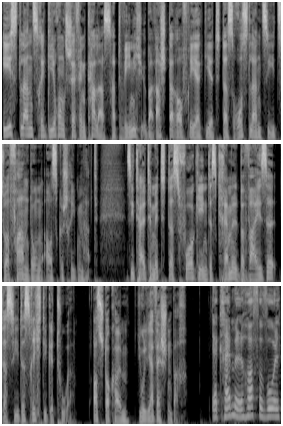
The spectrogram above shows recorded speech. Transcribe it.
Estlands Regierungschefin Kallas hat wenig überrascht darauf reagiert, dass Russland sie zur Fahndung ausgeschrieben hat. Sie teilte mit, das Vorgehen des Kreml beweise, dass sie das Richtige tue. Aus Stockholm, Julia Weschenbach. Der Kreml hoffe wohl,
